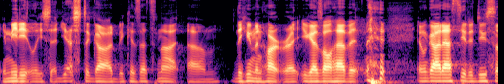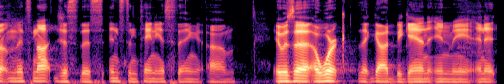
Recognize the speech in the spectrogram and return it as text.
immediately said yes to God because that's not um, the human heart, right? You guys all have it. and when God asks you to do something, it's not just this instantaneous thing. It was a, a, work that God began in me, and it,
